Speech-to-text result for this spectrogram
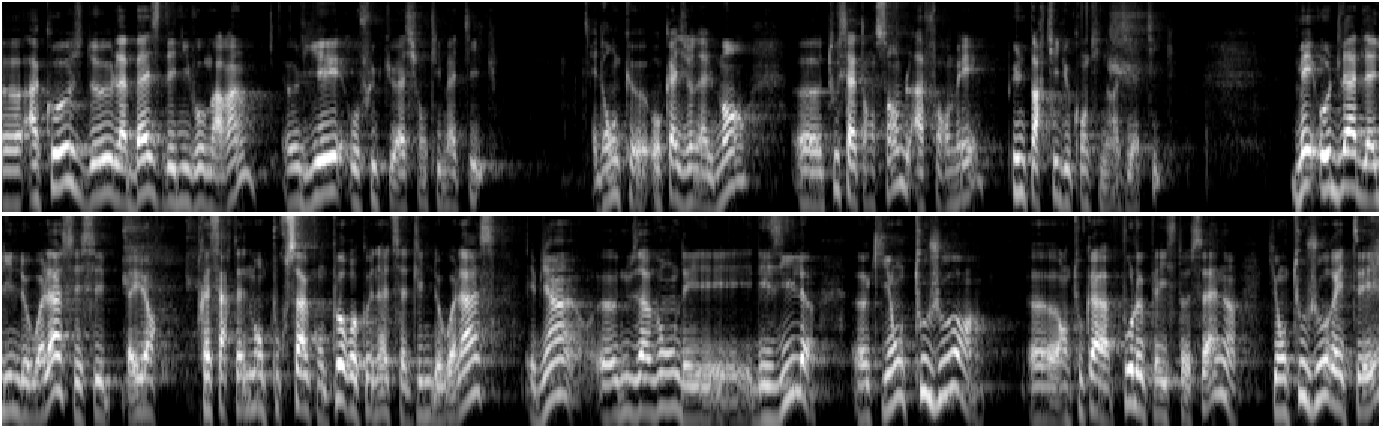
à cause de la baisse des niveaux marins liées aux fluctuations climatiques. Et donc, euh, occasionnellement, euh, tout cet ensemble a formé une partie du continent asiatique. Mais au-delà de la ligne de Wallace, et c'est d'ailleurs très certainement pour ça qu'on peut reconnaître cette ligne de Wallace, eh bien, nous avons des, îles qui ont toujours, en tout cas pour le Pléistocène, qui ont toujours été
